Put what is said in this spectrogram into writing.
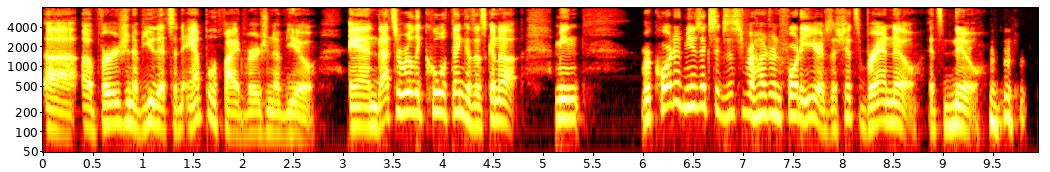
uh, a version of you that's an amplified version of you. And that's a really cool thing because it's gonna. I mean, recorded music's existed for 140 years. This shit's brand new. It's new.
